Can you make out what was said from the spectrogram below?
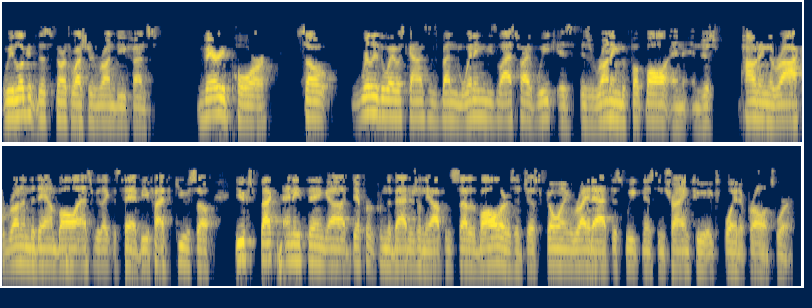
We look at this Northwestern run defense, very poor. So really the way Wisconsin's been winning these last five weeks is is running the football and and just pounding the rock, running the damn ball, as we like to say at B5Q. So, you expect anything uh, different from the Badgers on the offensive side of the ball, or is it just going right at this weakness and trying to exploit it for all it's worth?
